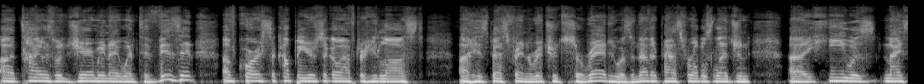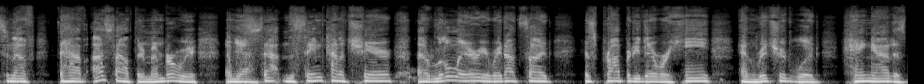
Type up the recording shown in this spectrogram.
uh, times when Jeremy and I went to visit. Of course, a couple years ago after he lost uh, his best friend Richard Sauret, who was another Paso Robles legend, uh, he was nice enough to have us out there. Remember, we and we yeah. sat in the same kind of chair, that little area right outside his property there, where he and Richard would hang out as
